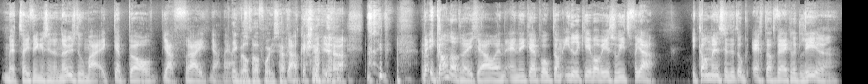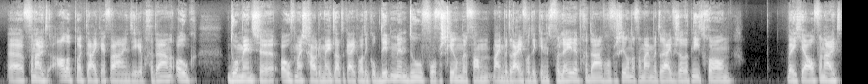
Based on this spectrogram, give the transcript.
met twee vingers in de neus doe, maar ik heb wel, ja, vrij, ja, nou ja. Ik wil het wel voor je zeggen. Ja, oké. Ja. Maar ik kan dat, weet je wel. En, en ik heb ook dan iedere keer wel weer zoiets van ja, ik kan mensen dit ook echt daadwerkelijk leren. eh, vanuit alle praktijkervaringen die ik heb gedaan. Ook door mensen over mijn schouder mee te laten kijken wat ik op dit moment doe. Voor verschillende van mijn bedrijven, wat ik in het verleden heb gedaan. Voor verschillende van mijn bedrijven. Zodat het niet gewoon, weet je al, vanuit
